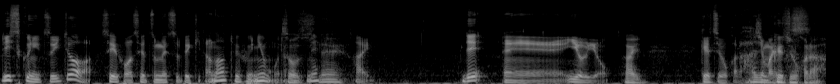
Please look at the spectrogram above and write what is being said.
リスクについては政府は説明すべきだなというふうに思いますね。そうですね。はい、で、えーいよいよ。はい、月曜から始まります。月曜から。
